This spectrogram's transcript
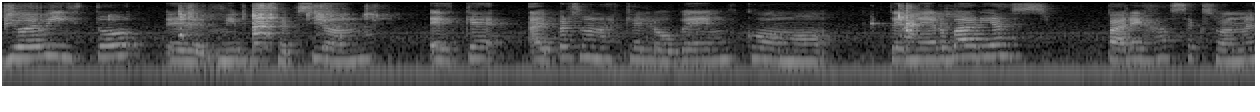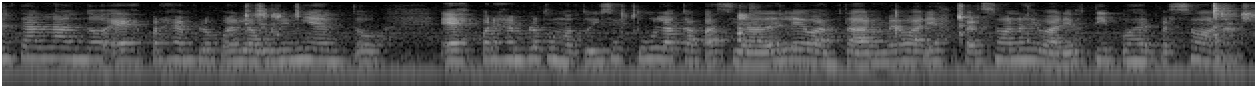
yo he visto, eh, mi percepción es que hay personas que lo ven como tener varias parejas sexualmente hablando es, por ejemplo, por el aburrimiento, es, por ejemplo, como tú dices tú, la capacidad de levantarme varias personas y varios tipos de personas.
